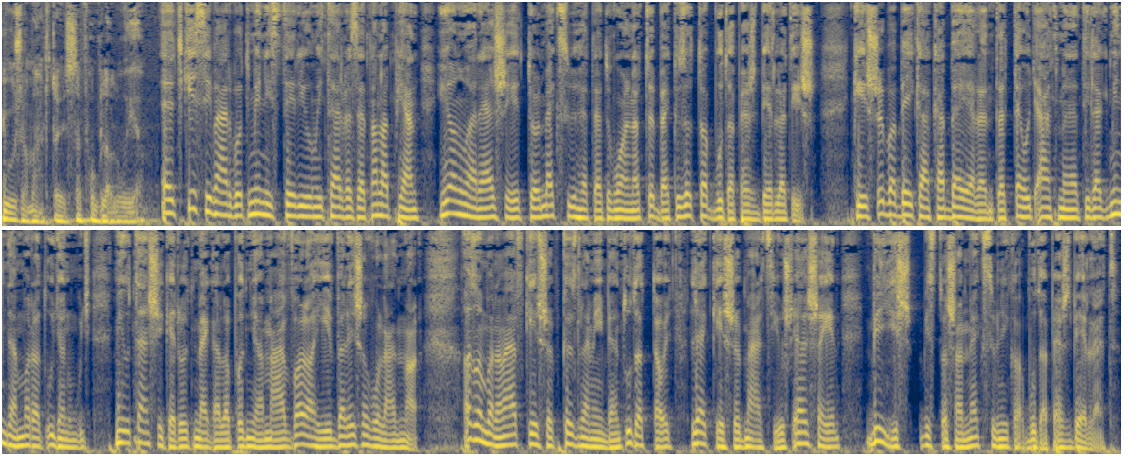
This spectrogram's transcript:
Józsa Márta összefoglalója. Egy kiszivárgott minisztériumi tervezet alapján január 1-től megszűnhetett volna többek között a Budapest bérlet is. Később a BKK bejelentette, hogy átmenetileg minden marad ugyanúgy, miután sikerült megállapodni a MÁV-val, a hívvel és a volánnal. Azonban a MÁV később közleményben tudatta, hogy legkésőbb március 1-én is biztosan megszűnik a Budapest bérlet.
